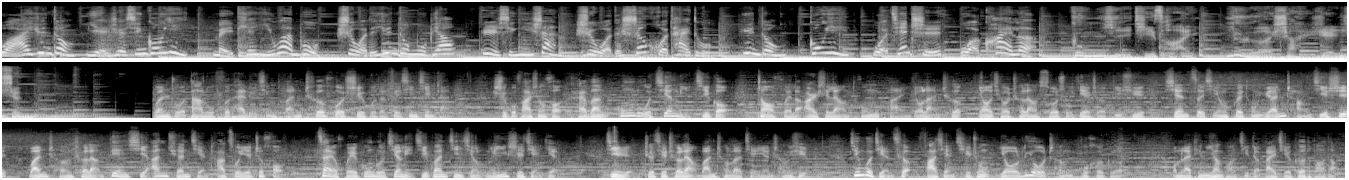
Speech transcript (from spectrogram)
我爱运动，也热心公益，每天一万步是我的运动目标，日行一善是我的生活态度。运动公益，我坚持，我快乐。公益题材，乐善人生。关注大陆赴台旅行团车祸事故的最新进展。事故发生后，台湾公路监理机构召回了二十辆同款游览车，要求车辆所属业者必须先自行会同原厂技师完成车辆电系安全检查作业之后，再回公路监理机关进行临时检验。近日，这些车辆完成了检验程序，经过检测，发现其中有六成不合格。我们来听央广记者白杰哥的报道。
